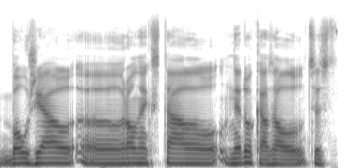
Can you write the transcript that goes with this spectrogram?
bohužiaľ e, Ron Hextall nedokázal cez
